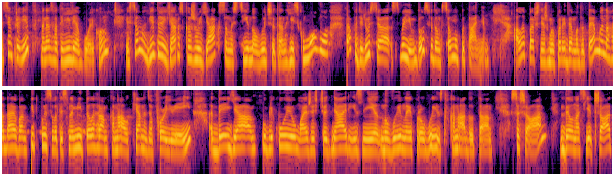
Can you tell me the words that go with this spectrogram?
Усім привіт! Мене звати Лілія Бойко, і в цьому відео я розкажу, як самостійно вивчити англійську мову та поділюся своїм досвідом в цьому питанні. Але перш ніж ми перейдемо до теми, нагадаю вам підписуватись на мій телеграм-канал Canada for UA, де я публікую майже щодня різні новини про виїзд в Канаду та США, де у нас є чат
